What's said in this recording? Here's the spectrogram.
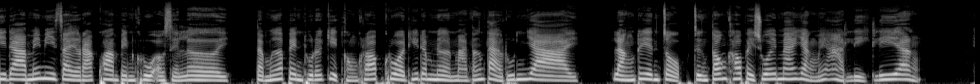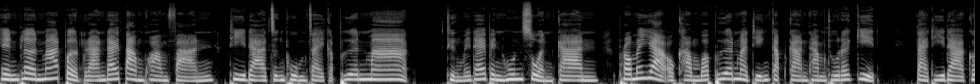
ีดาไม่มีใจรักความเป็นครูเอาเสียเลย แต่เมื่อเป็นธุรกิจของครอบครัวที่ดำเนินมาตั้งแต่รุ่นยาย หลังเรียนจบจึงต้องเข้าไปช่วยแม่อย่างไม่อาจหลีกเลี่ยง เห็นเพลินมาดเปิดร้านได้ตามความฝัน ทีดาจึงภูมิใจกับเพื่อนมาก ถึงไม่ได้เป็นหุ้นส่วนกัน เพราะไม่อยากเอาคำว่าเพื่อนมาทิ้งกับการทำธุรกิจ แต่ทีดาก็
